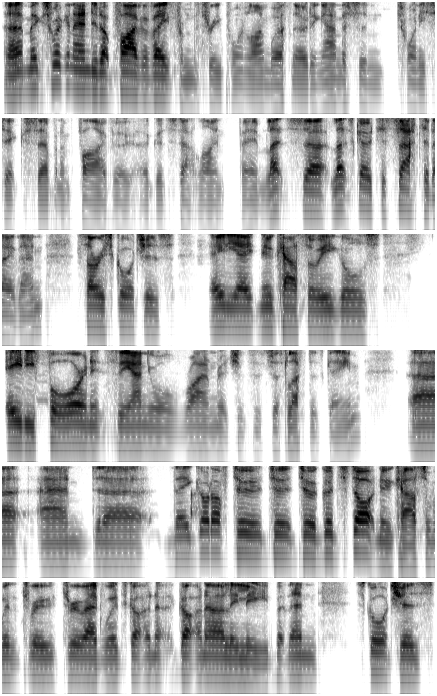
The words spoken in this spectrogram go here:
Uh, McSwiggan ended up five of eight from the three point line, worth noting. Anderson 26, seven and five, a, a good stat line for him. Let's uh, let's go to Saturday then. Surrey Scorchers 88, Newcastle Eagles 84, and it's the annual Ryan Richards has just left us game. Uh, and uh, they got off to, to to a good start. Newcastle with through through Edwards got an got an early lead, but then Scorchers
